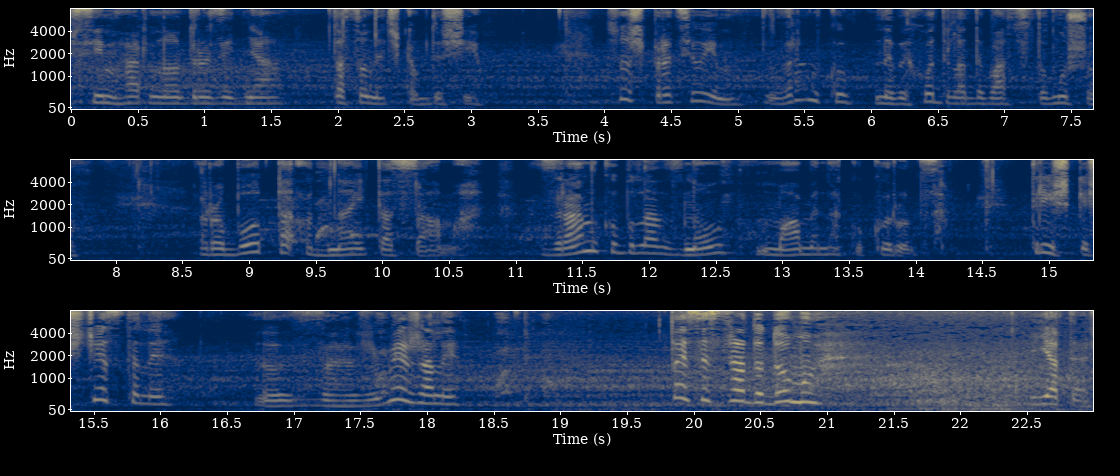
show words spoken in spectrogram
Всім гарного, друзі, дня та сонечка в душі. Що ж, працюємо. Зранку не виходила до вас, тому що робота одна й та сама. Зранку була знов мамина кукурудза. Трішки щистили, е, вижали. Та й сестра додому, я теж.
